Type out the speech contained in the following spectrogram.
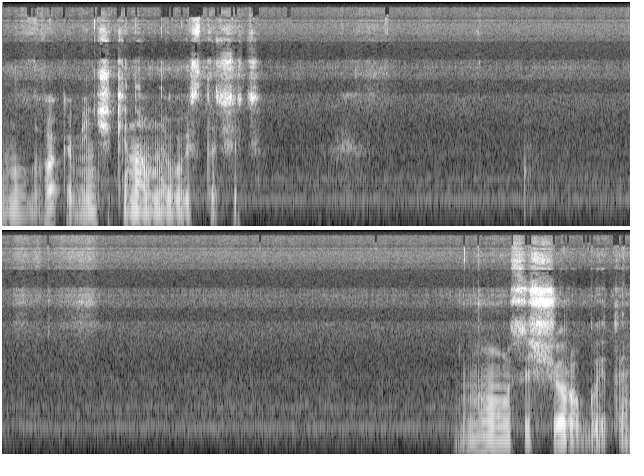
Ну, два камінчики нам не вистачить. Ну, ось і що робити.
